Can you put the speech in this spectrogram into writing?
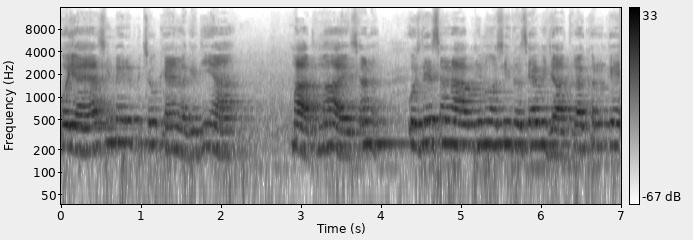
ਕੋਈ ਆਇਆ ਸੀ ਮੇਰੇ ਪਿੱਛੋਂ? ਕਹਿਣ ਲੱਗੇ, ਜੀ ਹਾਂ, ਮਹਾਤਮਾ ਆਏ ਸਨ। ਪੁੱਛਦੇ ਸਨ, ਆਪ ਜੀ ਨੂੰ ਅਸੀਂ ਦੱਸਿਆ ਵੀ ਯਾਤਰਾ ਕਰਨਗੇ।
